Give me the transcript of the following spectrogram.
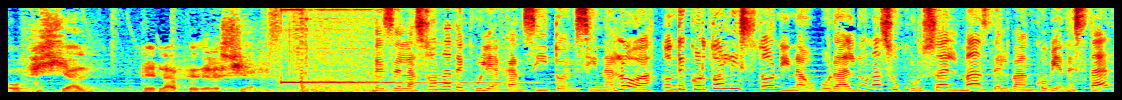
oficial de la Federación desde la zona de Culiacancito en Sinaloa, donde cortó el listón inaugural de una sucursal más del Banco Bienestar,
